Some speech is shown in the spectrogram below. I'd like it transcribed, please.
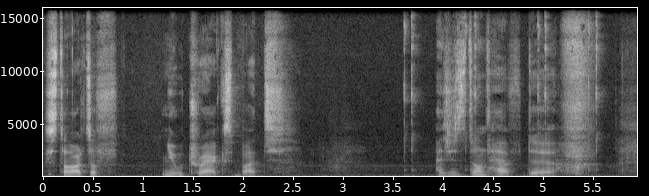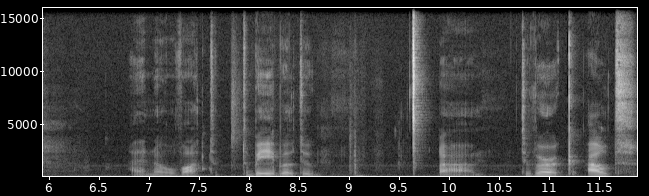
starts of new tracks, but I just don't have the I don't know what to, to be able to um, to work out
